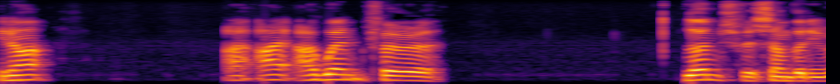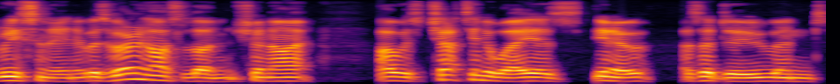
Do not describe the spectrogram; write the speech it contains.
You know, I, I went for lunch with somebody recently, and it was a very nice lunch, and I, I was chatting away as you know as I do, and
